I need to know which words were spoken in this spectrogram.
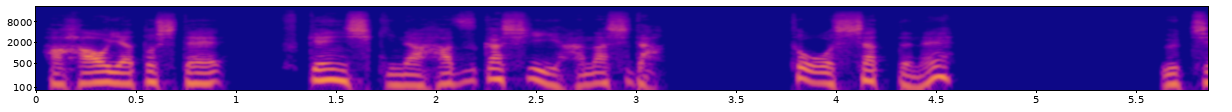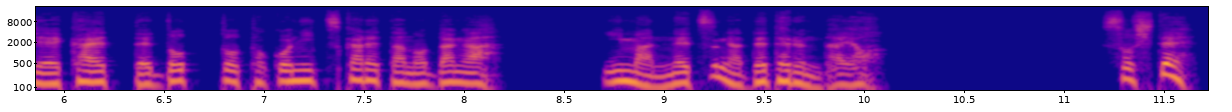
母親として不見識な恥ずかしい話だ。とおっしゃってね。家へ帰ってどっと床に疲れたのだが、今熱が出てるんだよ。そして、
